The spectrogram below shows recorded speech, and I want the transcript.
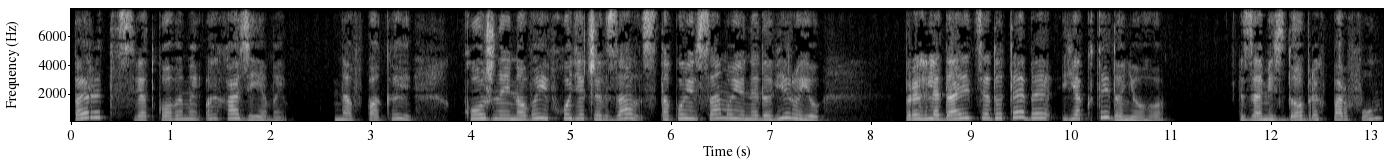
перед святковими оказіями. Навпаки, кожний новий, входячи в зал з такою самою недовірою, приглядається до тебе, як ти до нього. Замість добрих парфум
